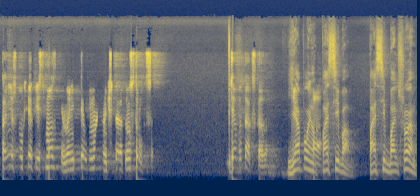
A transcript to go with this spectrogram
конечно, у всех есть мозги, но не все внимательно читают инструкции. Я бы так сказал. Я понял, а. спасибо. Спасибо большое.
